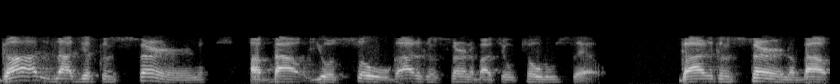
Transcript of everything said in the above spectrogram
God is not just concerned about your soul. God is concerned about your total self. God is concerned about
